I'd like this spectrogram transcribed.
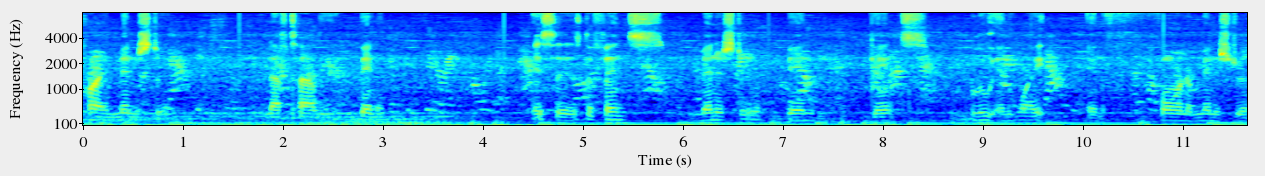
Prime Minister Naftali Bennett. It says Defense Minister Ben Gantz, Blue and White, and Foreign Minister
